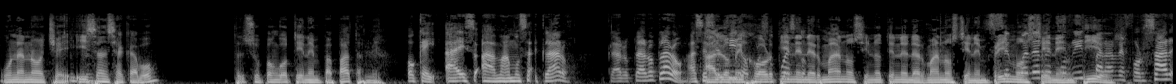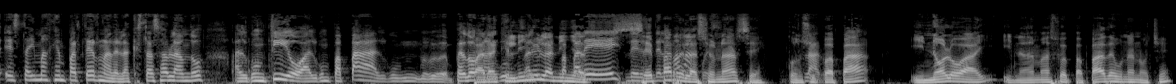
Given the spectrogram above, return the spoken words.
una noche y San se acabó, supongo tienen papá también. Ok, a eso, ah, vamos a, claro, claro, claro, claro. Hace a lo sentido, mejor tienen hermanos, si no tienen hermanos, tienen primos, Se puede tienen tíos. para reforzar esta imagen paterna de la que estás hablando, algún tío, algún papá, algún, eh, perdón, para algún- que el niño y la niña de- de- de sepa la mamá, pues. relacionarse con Claro. su papá y no lo hay y nada más fue papá de una noche,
